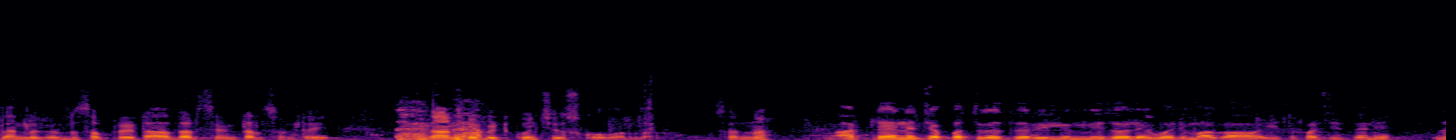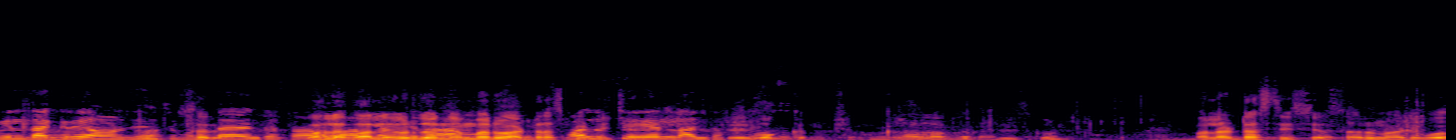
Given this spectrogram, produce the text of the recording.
దాంట్లోకంటూ సపరేట్ ఆధార్ సెంటర్స్ ఉంటాయి. దాంట్లో పెట్టుకొని చేసుకోవాలా. సరేనా? అట్లనే చెప్పొచ్చు కదా సార్ వీళ్ళు మీతో లేకపోతే మాకు ఇట్ట పరిస్థితి అని. వీళ్ళ దగ్గర వాళ్ళ వాళ్ళ ఎవరిదో నెంబరు అడ్రస్ వాళ్ళు పెట్టి ఒక్క నిమిషం. వాళ్ళ అడ్రస్ తీసేస్తారు. నాటికి పో.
